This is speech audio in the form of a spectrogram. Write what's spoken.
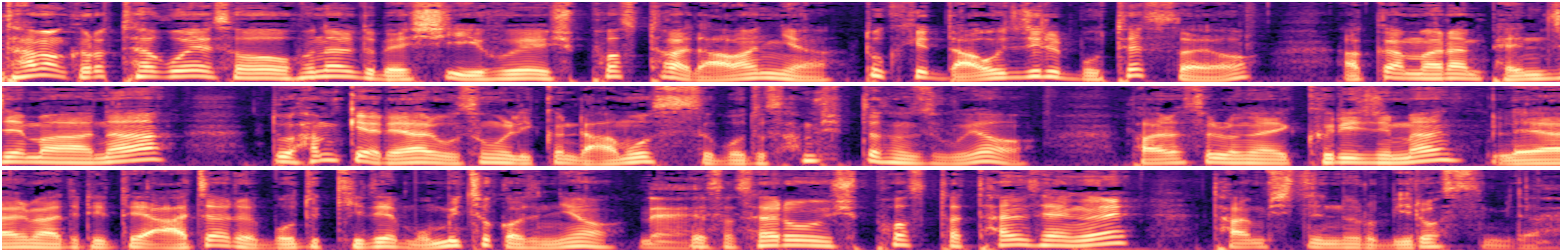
다만 그렇다고 해서 호날두 메시 이후에 슈퍼스타가 나왔냐? 또 그게 나오지를 못했어요. 아까 말한 벤제마나 또 함께 레알 우승을 이끈 라모스 모두 30대 선수고요. 바르셀로나의 그리즈만 레알 마드리드의 아자르 모두 기대에 못 미쳤거든요. 네. 그래서 새로운 슈퍼스타 탄생을 다음 시즌으로 미뤘습니다. 네.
